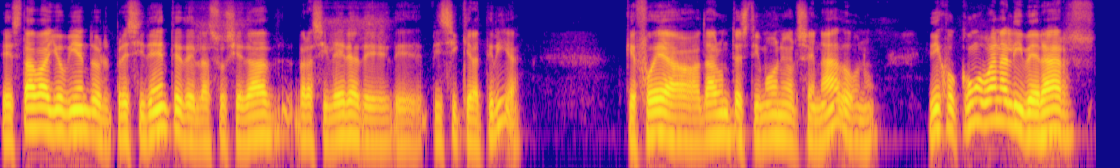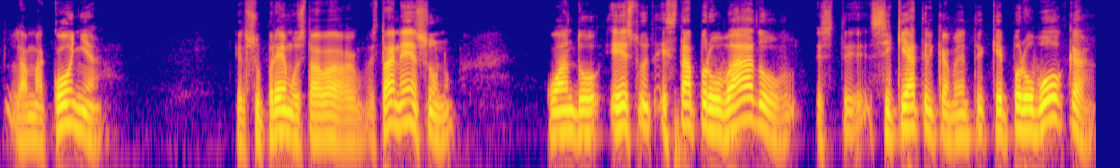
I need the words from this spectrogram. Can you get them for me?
estaba yo viendo el presidente de la Sociedad Brasilera de, de, Psiquiatría, que fue a dar un testimonio al Senado, ¿no? Y dijo, ¿cómo van a liberar la macoña? El Supremo estaba, está en eso, ¿no? Cuando esto está probado este, psiquiátricamente que provoca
